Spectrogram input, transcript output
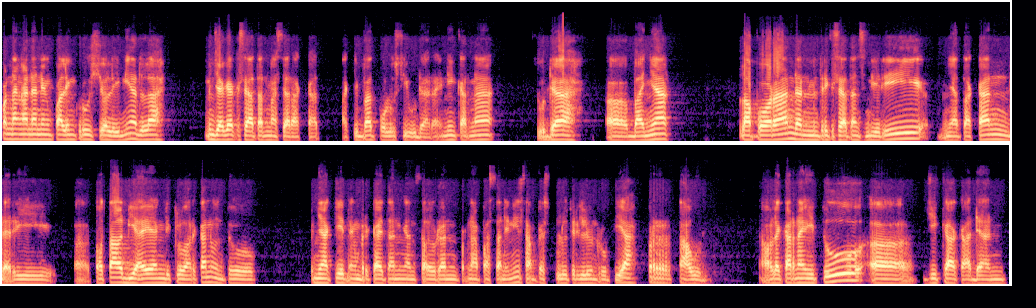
penanganan yang paling krusial ini adalah menjaga kesehatan masyarakat akibat polusi udara. Ini karena sudah uh, banyak laporan dan Menteri Kesehatan sendiri menyatakan dari uh, total biaya yang dikeluarkan untuk penyakit yang berkaitan dengan saluran pernapasan ini sampai 10 triliun rupiah per tahun. Nah, oleh karena itu, uh, jika keadaan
